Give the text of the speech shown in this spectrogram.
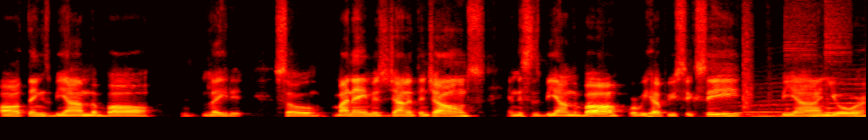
all things beyond the ball related. So, my name is Jonathan Jones, and this is Beyond the Ball, where we help you succeed beyond your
